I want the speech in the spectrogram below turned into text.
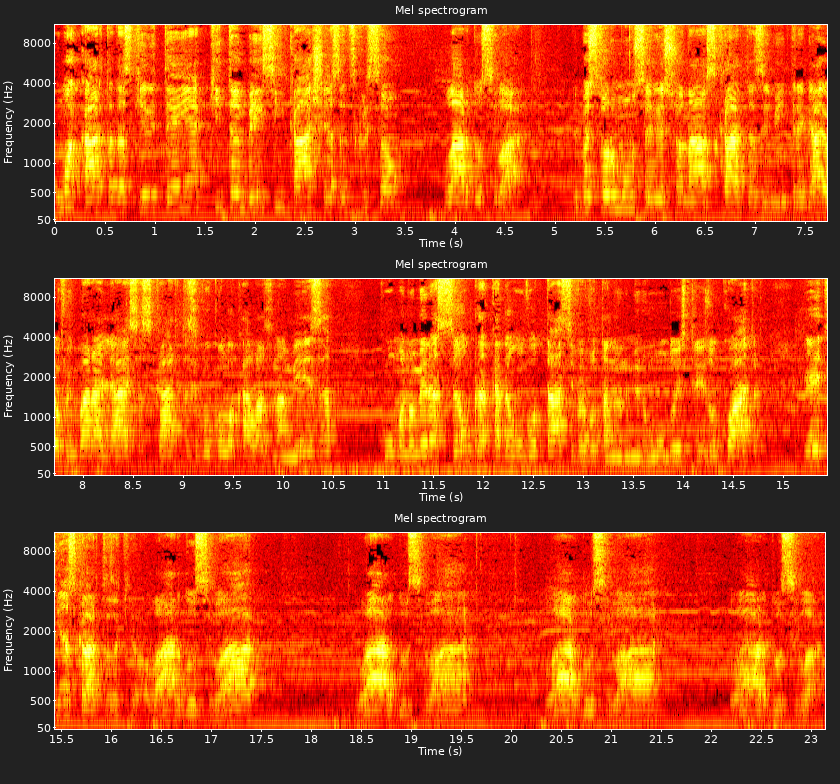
uma carta das que ele tenha que também se encaixe essa descrição lar docilar. Depois que todo mundo selecionar as cartas e me entregar, eu vou embaralhar essas cartas e vou colocá-las na mesa com uma numeração para cada um votar, se vai votar no número 1, 2, 3 ou 4. E aí tem as cartas aqui, ó. Lar, docilar, lar, docilar, lar, docilar, lar.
